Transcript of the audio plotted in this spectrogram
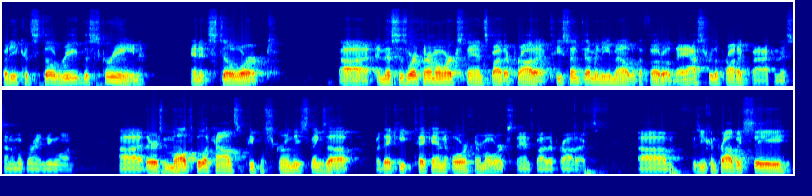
but he could still read the screen and it still worked. Uh, and this is where ThermoWorks stands by their product. He sent them an email with a photo. They asked for the product back and they sent him a brand new one. Uh, there's multiple accounts of people screwing these things up, but they keep ticking or ThermoWorks stands by their product. Um, as you can probably see,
